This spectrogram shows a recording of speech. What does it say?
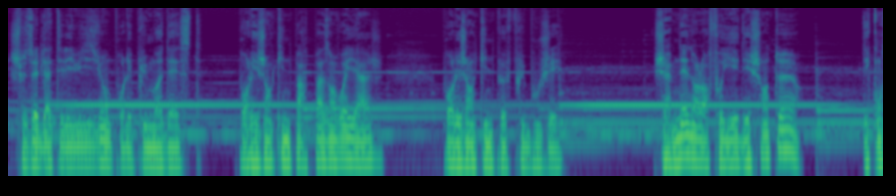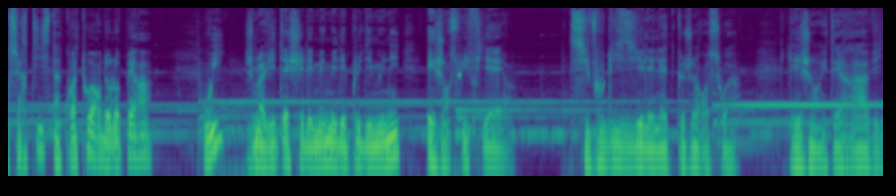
je faisais de la télévision pour les plus modestes, pour les gens qui ne partent pas en voyage, pour les gens qui ne peuvent plus bouger. J'amenais dans leur foyer des chanteurs, des concertistes, un quatuor de l'opéra. Oui, je m'invitais chez les mémés les plus démunis et j'en suis fier. Si vous lisiez les lettres que je reçois, les gens étaient ravis.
